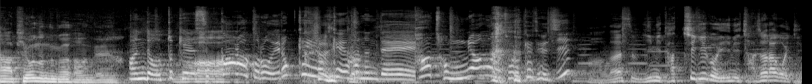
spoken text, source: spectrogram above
아, 비워놓는 거야, 가운데. 아 근데 어떻게 우와. 숟가락으로 이렇게 이렇게 그러니까. 하는데 다 정량으로 저렇게 되지? 와, 나였으면 이미 다 튀기고 이미 좌절하고 있기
